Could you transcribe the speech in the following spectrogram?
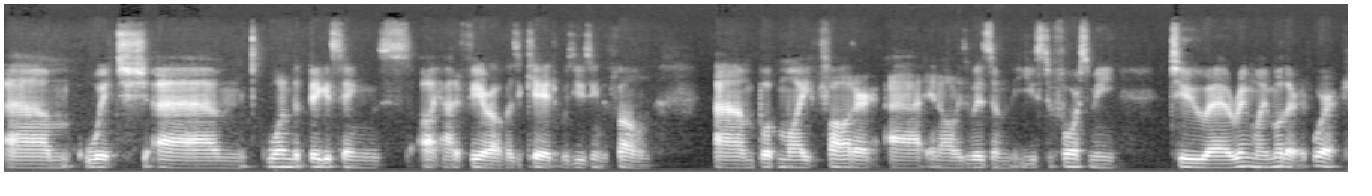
Um, which um, one of the biggest things I had a fear of as a kid was using the phone. Um, but my father, uh, in all his wisdom, used to force me to uh, ring my mother at work,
